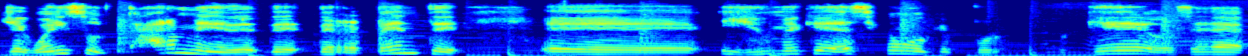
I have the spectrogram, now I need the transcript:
llegó a insultarme de, repente eh, y yo me quedé así como que, ¿por, ¿por qué? O sea,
